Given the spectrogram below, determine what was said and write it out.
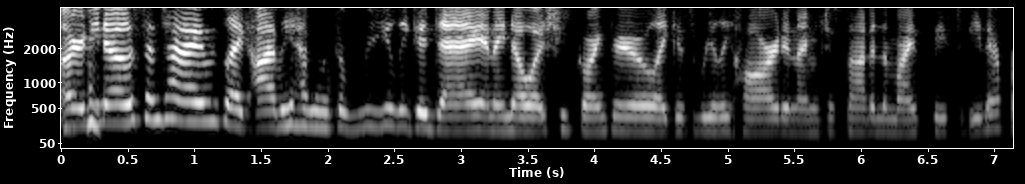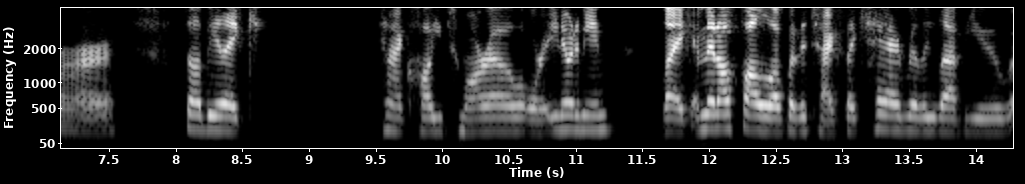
Or, you know, sometimes like I'll be having like a really good day and I know what she's going through like is really hard and I'm just not in the mind space to be there for her. So I'll be like, can I call you tomorrow? Or, you know what I mean? Like, and then I'll follow up with a text like, hey, I really love you.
